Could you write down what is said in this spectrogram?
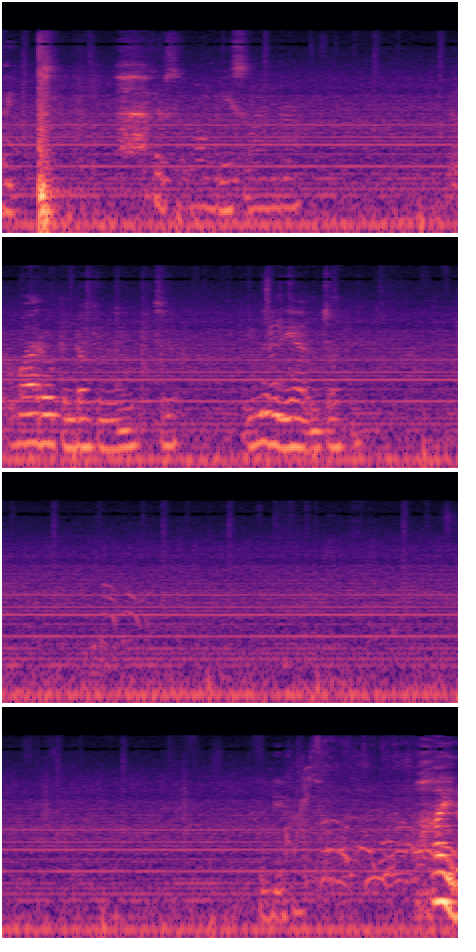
like, there's a long baseline. Wide open dunking lane too. You literally had him jumping. Wide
